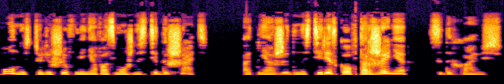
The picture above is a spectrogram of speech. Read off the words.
полностью, лишив меня возможности дышать. От неожиданности резкого вторжения задыхаюсь.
